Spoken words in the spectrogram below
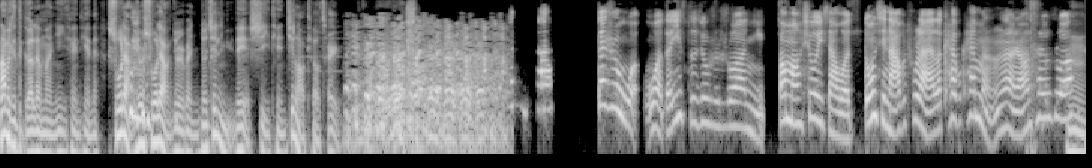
那不就得了吗？你一天天的说两句说两句呗。你说这女的也是一天净老挑刺儿。但是我我的意思就是说，你帮忙修一下，我东西拿不出来了，开不开门了。然后他就说，嗯，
